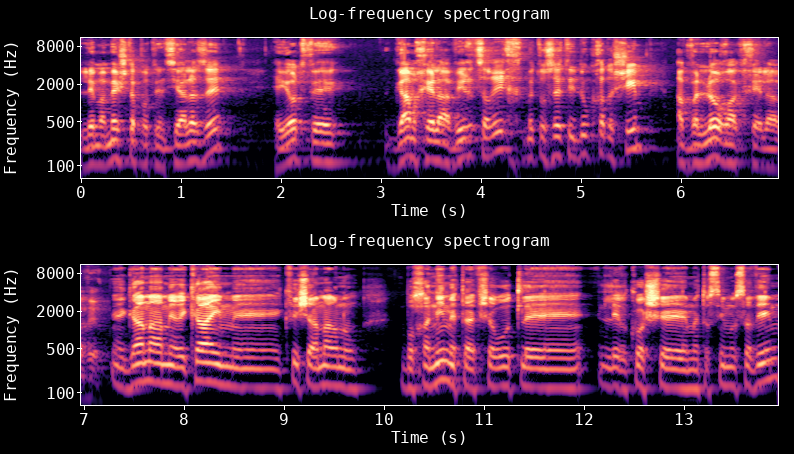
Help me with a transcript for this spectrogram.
לממש את הפוטנציאל הזה, היות גם חיל האוויר צריך מטוסי תדלוק חדשים, אבל לא רק חיל האוויר. גם האמריקאים, כפי שאמרנו, בוחנים את האפשרות ל... לרכוש מטוסים מוסבים,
